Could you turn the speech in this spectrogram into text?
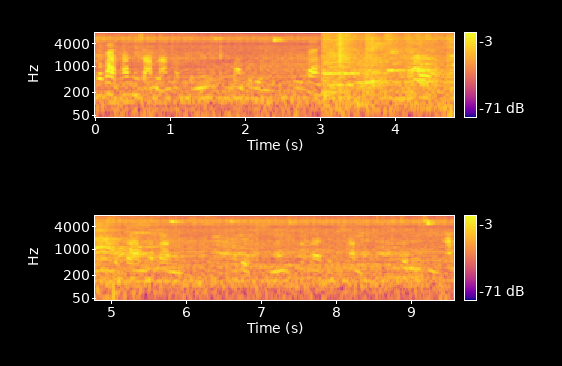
แล้วบ้านพักมีสามหลังครับตรงนี้บ้านผู้ดินค่ะตามบ้านระบบนั้นถ้าได้ทุกท่านก็อยู่สี่ท่าน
